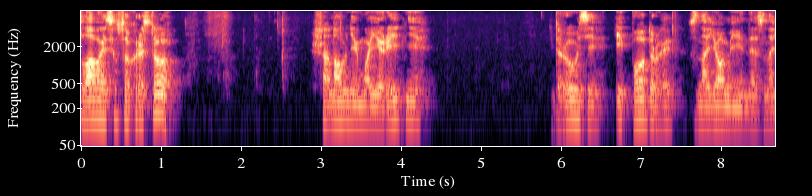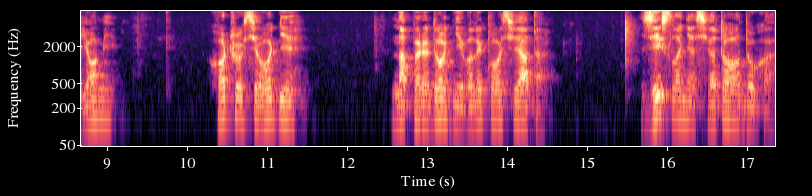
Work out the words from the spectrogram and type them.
Слава Ісусу Христу! Шановні мої рідні, друзі і подруги, знайомі і незнайомі, хочу сьогодні напередодні Великого свята, зіслання Святого Духа,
